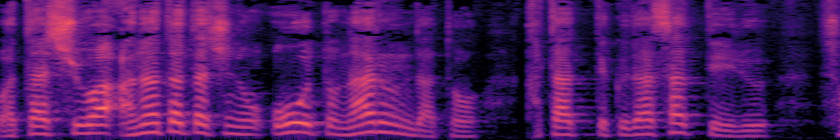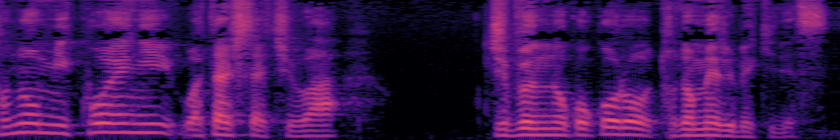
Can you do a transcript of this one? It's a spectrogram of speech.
私はあなたたちの王となるんだと語ってくださっているその御声に私たちは自分の心をとどめるべきです。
